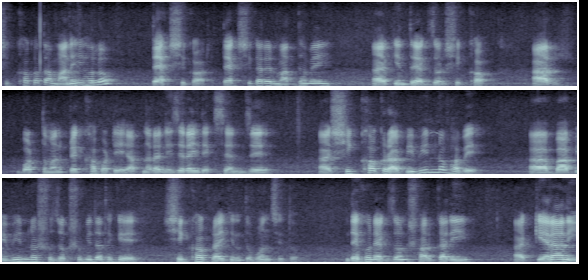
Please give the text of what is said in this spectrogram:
শিক্ষকতা মানেই হলো ত্যাগ শিকার। ত্যাগ শিকারের মাধ্যমেই কিন্তু একজন শিক্ষক। আর বর্তমান প্রেক্ষাপটে আপনারা নিজেরাই দেখছেন যে শিক্ষকরা বিভিন্নভাবে বা বিভিন্ন সুযোগ সুবিধা থেকে শিক্ষকরাই কিন্তু বঞ্চিত। দেখুন, একজন সরকারি কেরানি,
